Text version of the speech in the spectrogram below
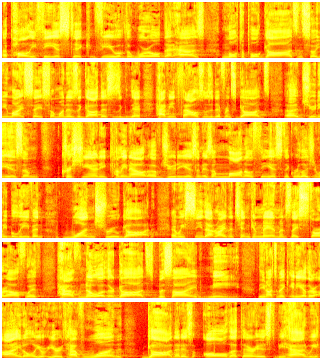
a, polytheistic view of the world that has multiple gods, and so you might say someone is a god. This is a, having thousands of different gods. Uh, Judaism Christianity coming out of Judaism is a monotheistic religion. We believe in one true God. And we see that right in the Ten Commandments. They start off with, Have no other gods beside me. You're not to make any other idol. You're, you're to have one God. That is all that there is to be had. We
